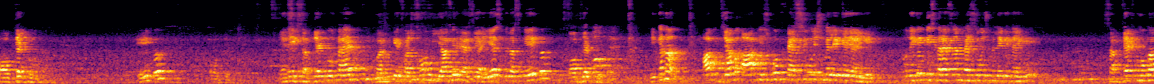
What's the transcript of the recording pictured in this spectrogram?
ऑब्जेक्ट होता है। एक यानी एक सब्जेक्ट होता है वर्ब के फ़र्स्ट फॉर्म या फिर एस या एस प्लस एक ऑब्जेक्ट होता है। ठीक है ना? अब जब आप इसको पैसिव वॉइस में लेके जाएँगे तो देखिए किस तरह से हम पैसिव वॉइस में लेके जाएँगे। सब्जेक्ट होगा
